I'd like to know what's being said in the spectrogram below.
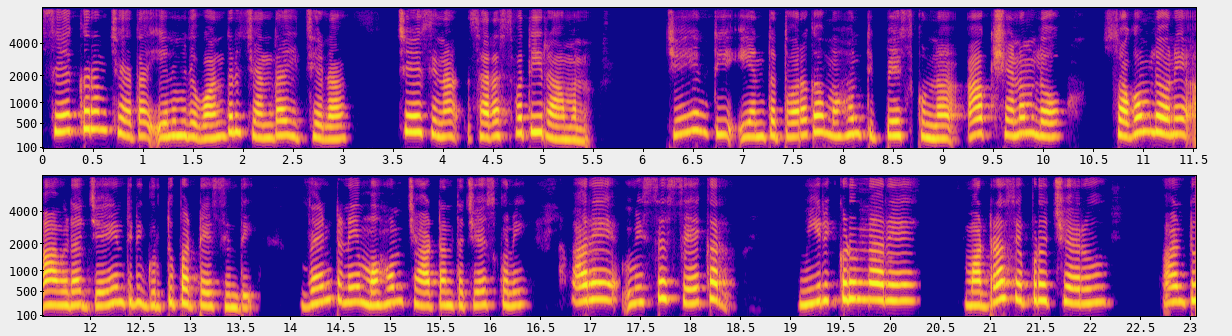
శేఖరం చేత ఎనిమిది వందలు చందా ఇచ్చేలా చేసిన సరస్వతి రామన్. జయంతి ఎంత త్వరగా మొహం తిప్పేసుకున్నా ఆ క్షణంలో సగంలోనే ఆవిడ జయంతిని గుర్తుపట్టేసింది. వెంటనే మొహం చాటంత చేసుకుని అరే మిస్సెస్ శేఖర్ మీరిక్కడున్నారే? మద్రాస్ ఎప్పుడొచ్చారు? అంటూ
